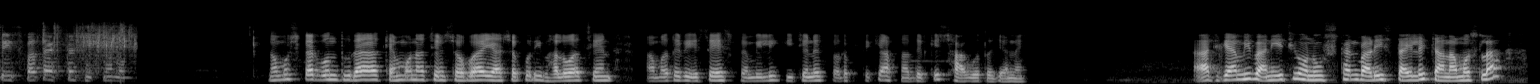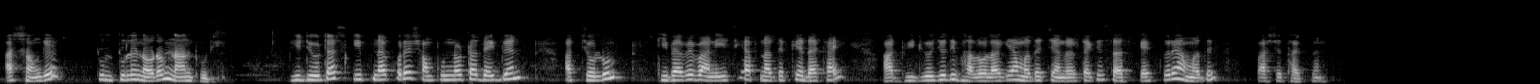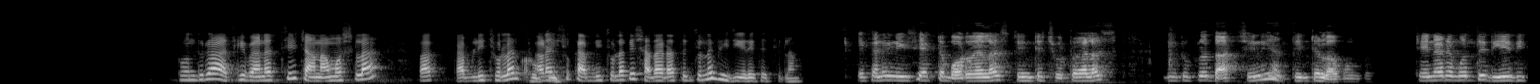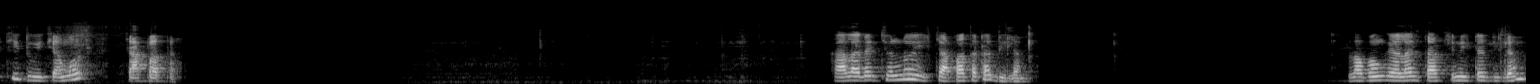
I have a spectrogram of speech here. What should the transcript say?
তেজপাতা একটা শুকনো লঙ্কা। নমস্কার বন্ধুরা, কেমন আছেন সবাই? আশা করি ভালো আছেন। আমাদের এস এস ফ্যামিলি কিচেনের তরফ থেকে আপনাদেরকে স্বাগত জানাই। আজকে আমি বানিয়েছি অনুষ্ঠান বাড়ির স্টাইলে চানা মশলা আর সঙ্গে তুলতুলে নরম নানপুরি। ভিডিওটা স্কিপ না করে সম্পূর্ণটা দেখবেন আর চলুন কীভাবে বানিয়েছি আপনাদেরকে দেখাই। আর ভিডিও যদি ভালো লাগে আমাদের চ্যানেলটাকে সাবস্ক্রাইব করে আমাদের পাশে থাকবেন। বন্ধুরা, আজকে বানাচ্ছি চানা মশলা বা কাবলি ছোলার ঘুগনি। আড়াইশো কাবলি ছোলাকে সারা রাতের জন্য ভিজিয়ে রেখেছিলাম। এখানে নিয়েছি একটা বড় এলাচ, তিনটে ছোট এলাচ, দু টুকরো দারচিনি আর তিনটে লবঙ্গ। ট্রেনারের মধ্যে দিয়ে দিচ্ছি দুই চামচ চা পাতা। কালারের জন্য এই চা পাতাটা দিলাম। লবঙ্গ, এলাচ, দারচিনিটা দিলাম।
